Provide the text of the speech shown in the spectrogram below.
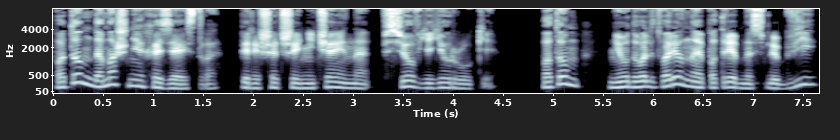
Потом домашнее хозяйство, перешедшее нечаянно все в ее руки. Потом неудовлетворенная потребность любви,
